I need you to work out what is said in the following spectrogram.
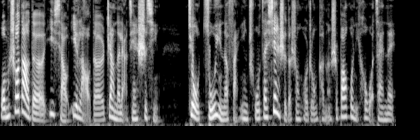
我们说到的一小一老的这样的两件事情，就足以呢反映出在现实的生活中，可能是包括你和我在内，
